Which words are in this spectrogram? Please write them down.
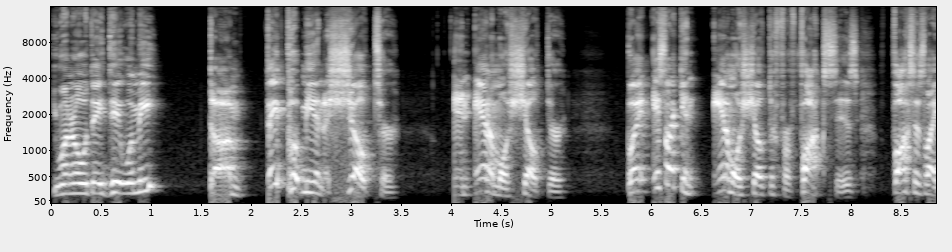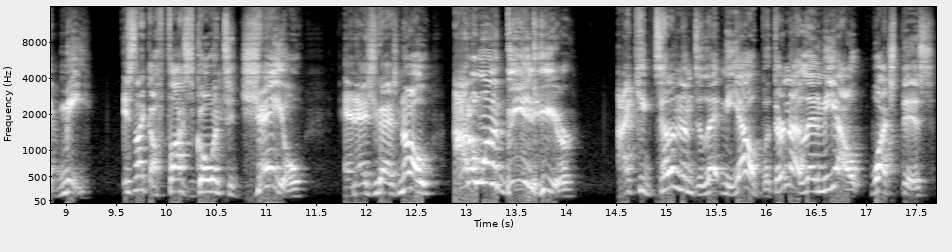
You want to know what they did with me? Um, they put me in a shelter, an animal shelter. But it's like an animal shelter for foxes, foxes like me. It's like a fox going to jail, and as you guys know, I don't want to be in here. I keep telling them to let me out, but they're not letting me out. Watch this.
